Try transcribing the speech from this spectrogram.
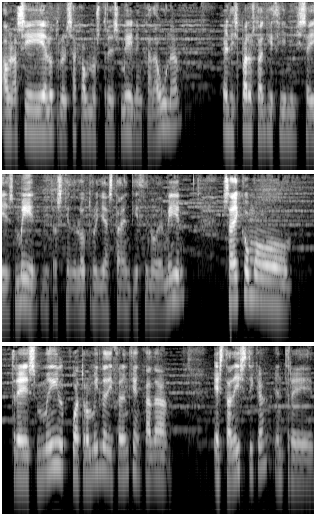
aún así el otro le saca unos 3.000 en cada una. El disparo está en 16.000, mientras que en el otro ya está en 19.000. O sea, hay como 3.000, 4.000 de diferencia en cada estadística entre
